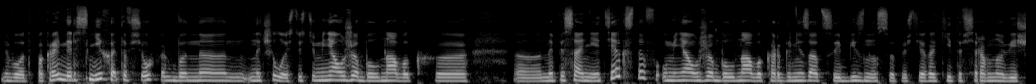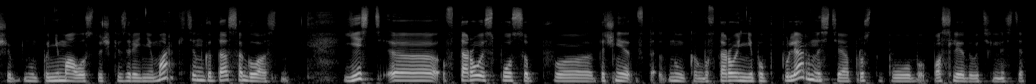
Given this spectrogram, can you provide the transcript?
вот, по крайней мере, с них это все как бы на, началось. То есть у меня уже был навык Э, написания текстов, у меня уже был навык организации бизнеса, то есть я какие-то все равно вещи ну, понимала с точки зрения маркетинга, да, согласна. Есть э, второй способ, э, точнее, ну, как бы второй не по популярности, а просто по последовательности.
